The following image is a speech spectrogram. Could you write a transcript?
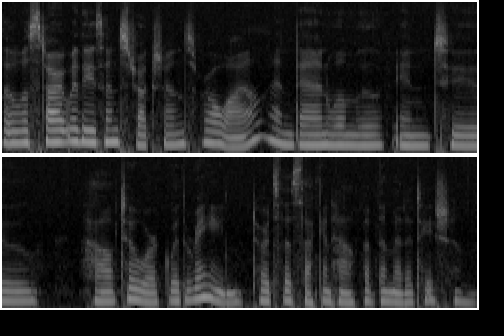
So we'll start with these instructions for a while and then we'll move into how to work with rain towards the second half of the meditation.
